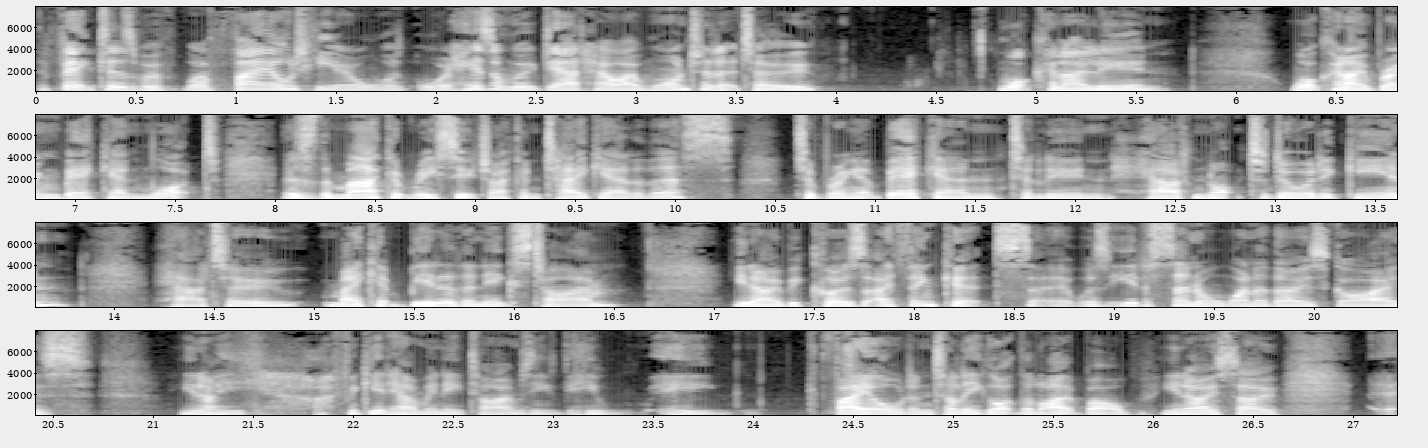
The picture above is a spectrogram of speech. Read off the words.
the fact is we've, we've failed here or, or it hasn't worked out how I wanted it to. What can I learn? What can I bring back in? What is the market research I can take out of this to bring it back in to learn how not to do it again, how to make it better the next time? You know, because I think it's, it was Edison or one of those guys, you know, he, I forget how many times he, he, he failed until he got the light bulb, you know, so uh,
